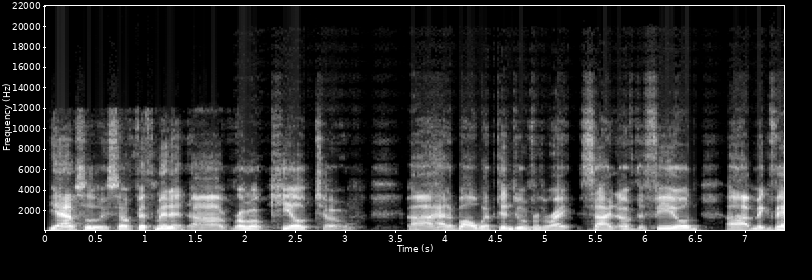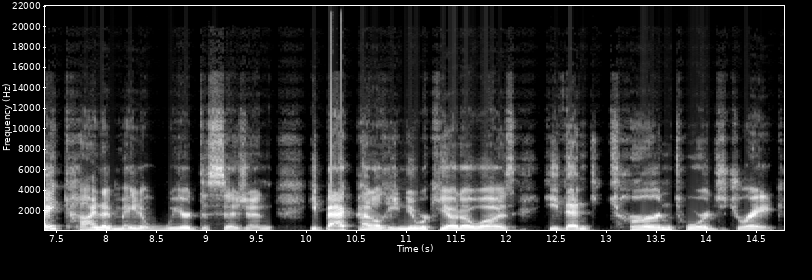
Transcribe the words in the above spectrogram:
Yeah, absolutely. So fifth minute, uh, Romell Quioto uh, had a ball whipped into him from the right side of the field. Uh, McVey kind of made a weird decision. He backpedaled. He knew where Quioto was. He then turned towards Drake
